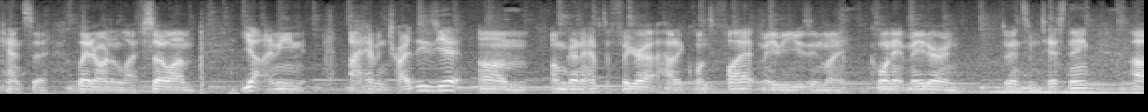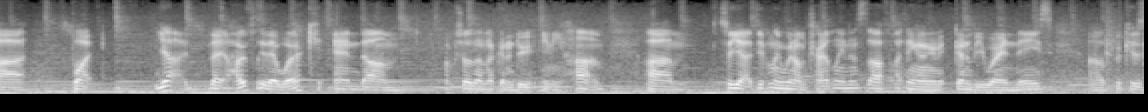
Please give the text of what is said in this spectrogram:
cancer later on in life. So um yeah I mean I haven't tried these yet. Um I'm gonna have to figure out how to quantify it maybe using my Cornet meter and doing some testing. Uh, but yeah, they, hopefully they work and um, I'm sure they're not going to do any harm. Um, so yeah, definitely when I'm traveling and stuff, I think I'm going to be wearing these uh, because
